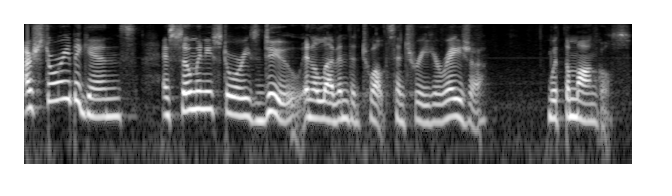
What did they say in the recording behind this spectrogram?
Our story begins, as so many stories do in 11th and 12th century Eurasia, with the Mongols.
